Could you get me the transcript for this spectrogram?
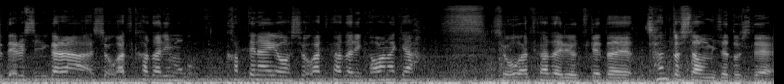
うてるしから正月飾りも買ってないよ。正月飾り買わなきゃ。正月飾りをつけてちゃんとしたお店として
